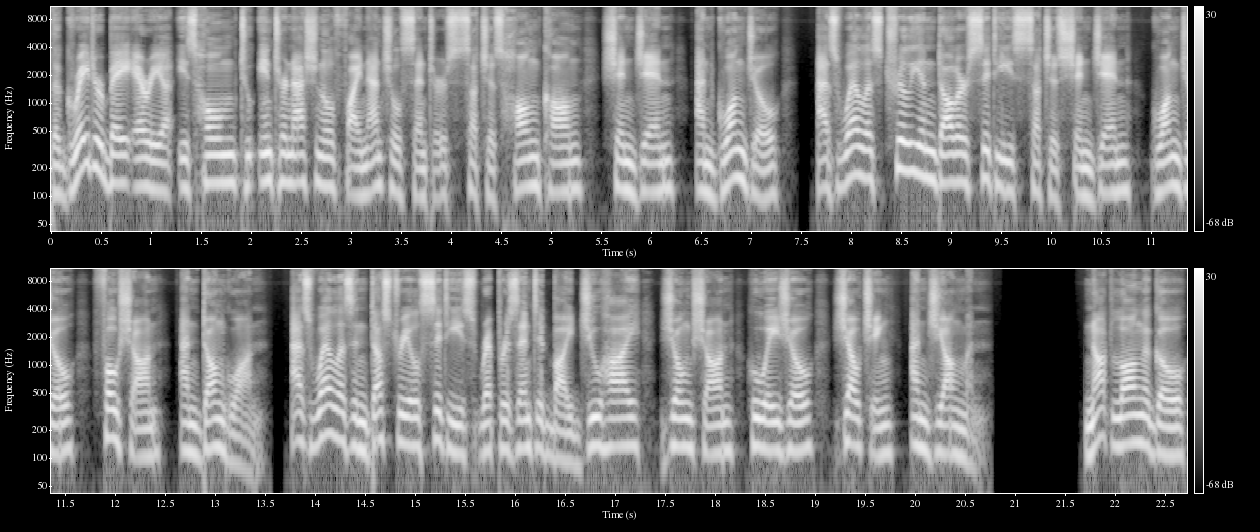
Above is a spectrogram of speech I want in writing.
The Greater Bay Area is home to international financial centers such as Hong Kong, Shenzhen, and Guangzhou, as well as trillion-dollar cities such as Shenzhen, Guangzhou, Foshan, and Dongguan, as well as industrial cities represented by Zhuhai, Zhongshan, Huizhou, Zhaoqing, and Jiangmen. Not long ago,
